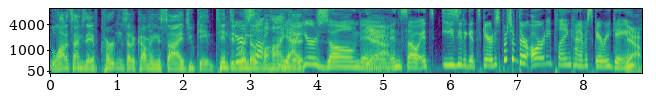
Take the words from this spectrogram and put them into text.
A lot of times they have curtains that are covering the sides. You can tinted You're windows zo- behind yeah, you. Yeah, you're zoned in, Yeah. and so it's easy to get scared, especially if they're already playing kind of a scary game. Yeah.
